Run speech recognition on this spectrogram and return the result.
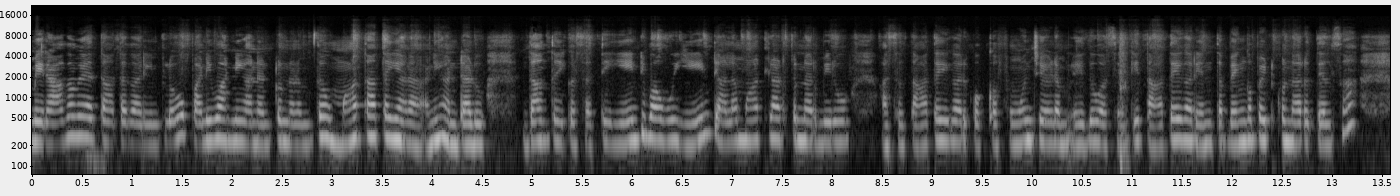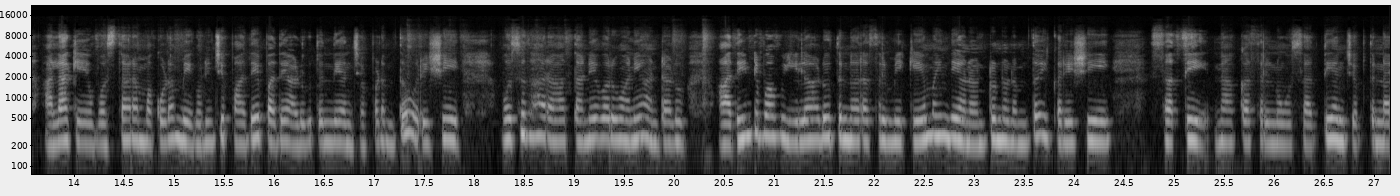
మీ రాఘవయ్య తాతగారి ఇంట్లో పనివాణ్ణి అని అంటుండడంతో మా తాతయ్య అని అంటాడు. దాంతో ఇక సత్తి ఏంటి బాబు ఏంటి అలా మాట్లాడుతున్నారు మీరు? అసలు తాతయ్య గారికి ఒక్క ఫోన్ చేయడం లేదు. అసలుకి తాతయ్య గారు ఎంత బెంగ పెట్టుకున్నారో తెలుసా? అలాగే వస్తారమ్మ కూడా మీ గురించి పదే పదే అడుగుతుంది అని చెప్పడంతో రిషి వసుధార తనెవరు అని అంటాడు. అదేంటి బాబు ఇలా అడుగుతున్నారు? అసలు మీకేమైంది? అని అంటుండడంతో ఇక రిషి సతీ నాకు అసలు నువ్వు సతీ అని చెప్తున్నా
